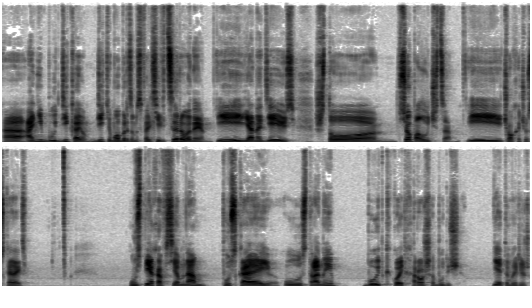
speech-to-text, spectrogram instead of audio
А, они будут дико, диким образом сфальсифицированы. И я надеюсь, что все получится. И что хочу сказать. Успехов всем нам. Пускай у страны будет какое-то хорошее будущее. Я это вырежу.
